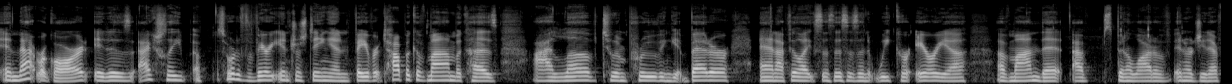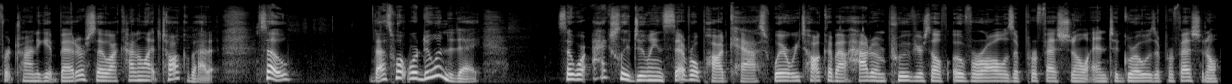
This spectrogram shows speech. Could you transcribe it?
in that regard, it is actually a sort of a very interesting and favorite topic of mine because I love to improve and get better. And I feel like since this is a weaker area of mine, that I've spent a lot of energy and effort trying to get better. So I kind of like to talk about it. So that's what we're doing today. So, we're actually doing several podcasts where we talk about how to improve yourself overall as a professional and to grow as a professional.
